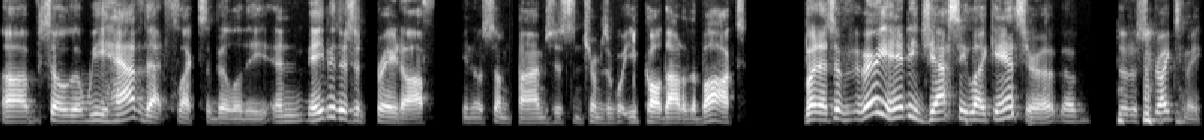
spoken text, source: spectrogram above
uh, so that we have that flexibility. And maybe there's a trade-off, you know, sometimes just in terms of what you called out of the box, but it's a very Andy Jassy-like answer uh, uh, that strikes me.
